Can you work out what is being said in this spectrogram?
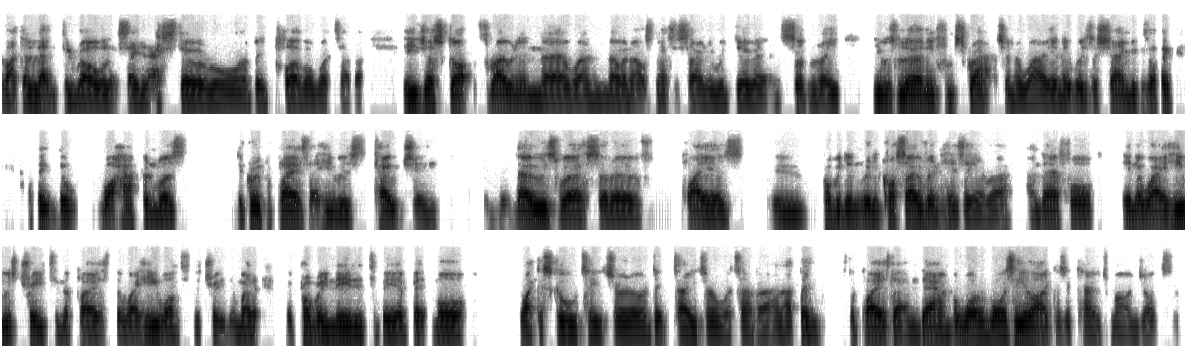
like a lengthy role at say Leicester or a big club or whatever. He just got thrown in there when no one else necessarily would do it, and suddenly he was learning from scratch in a way. And it was a shame because I think I think the, what happened was the group of players that he was coaching, those were sort of players who probably didn't really cross over in his era, and therefore, in a way, he was treating the players the way he wanted to treat them. Where it probably needed to be a bit more like a school teacher or a dictator or whatever. And I think the players let him down. But what, what was he like as a coach, Martin Johnson?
